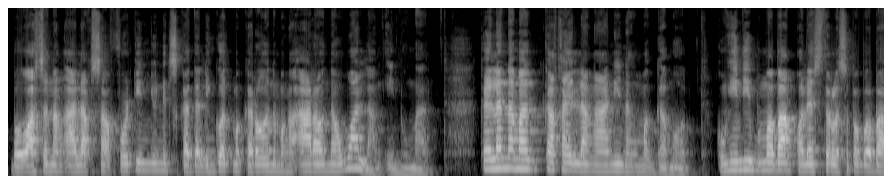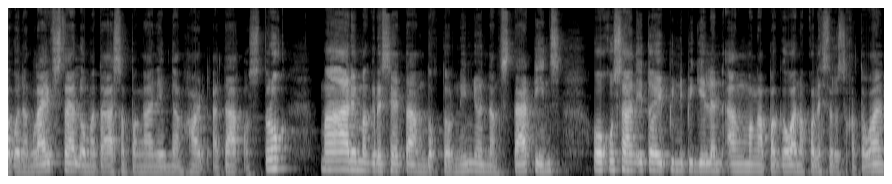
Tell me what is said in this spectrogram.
Bawasan ng alak sa 14 units kada linggo at magkaroon ng mga araw na walang inuman. Kailan naman kakailanganin ng maggamot? Kung hindi bumaba ang cholesterol sa pagbabago ng lifestyle o mataas ang panganib ng heart attack o stroke, maaari magreseta ang doktor ninyo ng statins o kung saan ito ay pinipigilan ang mga paggawa ng kolesterol sa katawan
